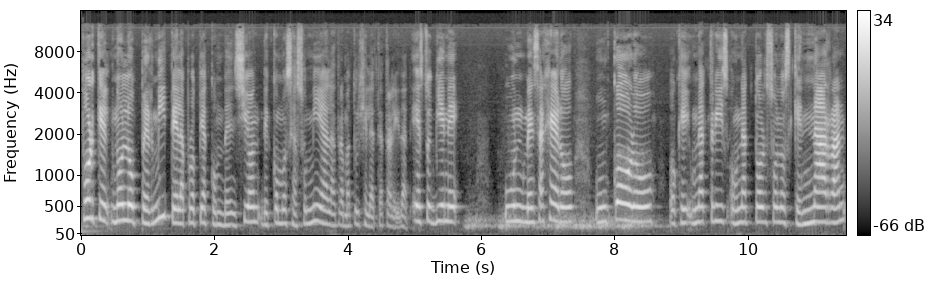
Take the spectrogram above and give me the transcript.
porque no lo permite la propia convención de cómo se asumía la dramaturgia y la teatralidad. Esto viene un mensajero, un coro, okay, una actriz o un actor son los que narran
